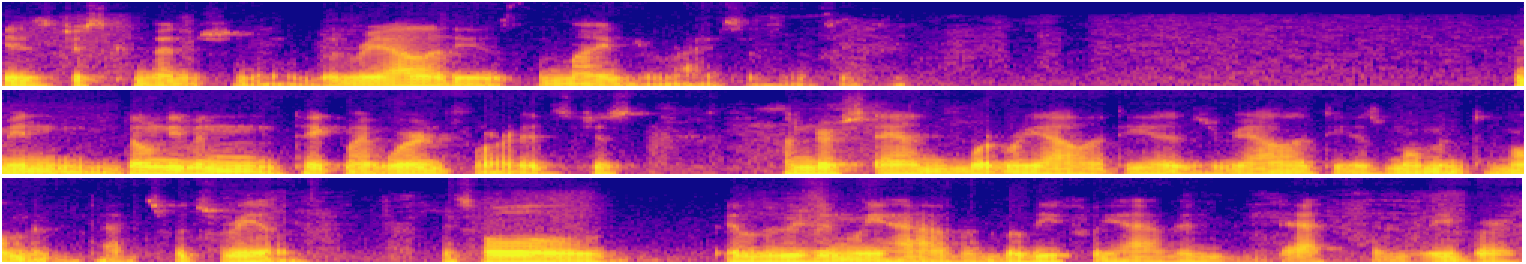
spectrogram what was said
is just conventional. The reality is the mind arises and ceases. I mean, don't even take my word for it. It's just understand what reality is. Reality is moment to moment. That's what's real. This whole illusion we have, a belief we have in death and rebirth,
